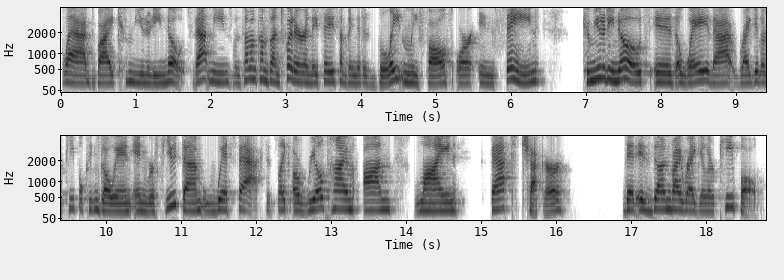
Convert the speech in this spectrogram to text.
flagged by community notes. That means when someone comes on Twitter and they say something that is blatantly false or insane, community notes is a way that regular people can go in and refute them with facts. It's like a real time online fact checker that is done by regular people.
